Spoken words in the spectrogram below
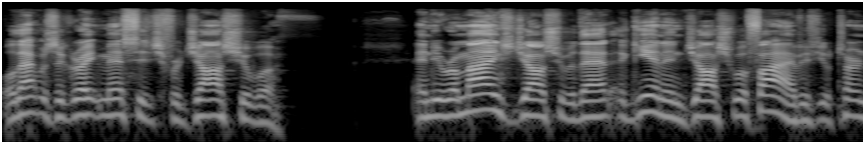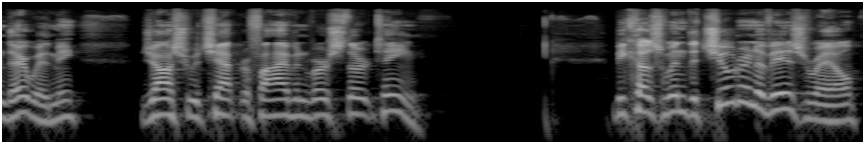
Well, that was a great message for Joshua and he reminds Joshua that again in Joshua 5, if you'll turn there with me, Joshua chapter 5 and verse 13. Because when the children of Israel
